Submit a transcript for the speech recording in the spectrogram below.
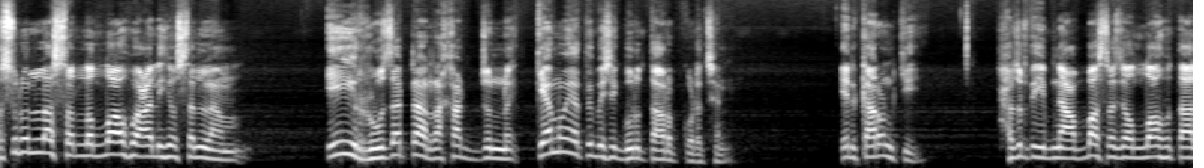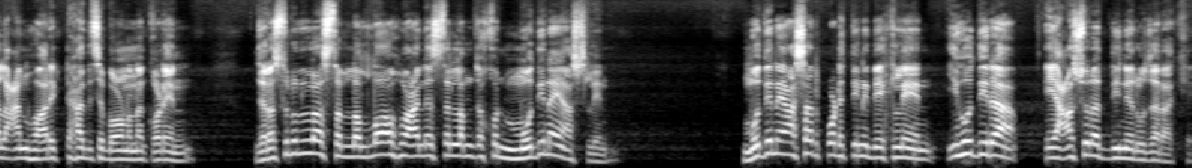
রাসুল্লাহ সাল্লাহ আলী আসাল্লাম এই রোজাটা রাখার জন্য কেন এত বেশি গুরুত্ব আরোপ করেছেন? এর কারণ কি? হজরত ইবনে আব্বাস রাজা আল্লাহ তাল আনহু আরেকটা হাদিসে বর্ণনা করেন রাসুল্লাহ সাল্লাহ আলিয়াল্লাম যখন মদিনায় আসলেন, মদিনায় আসার পরে তিনি দেখলেন ইহুদিরা এই আশুরার দিনে রোজা রাখে।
